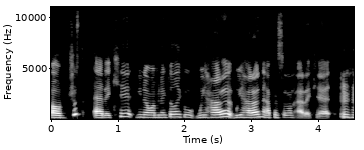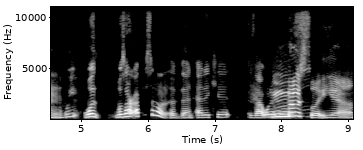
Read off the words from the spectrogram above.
of just etiquette you know i mean i feel like we had a we had an episode on etiquette Mhm. we was was our episode on event etiquette is that what it was Mostly, yeah.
